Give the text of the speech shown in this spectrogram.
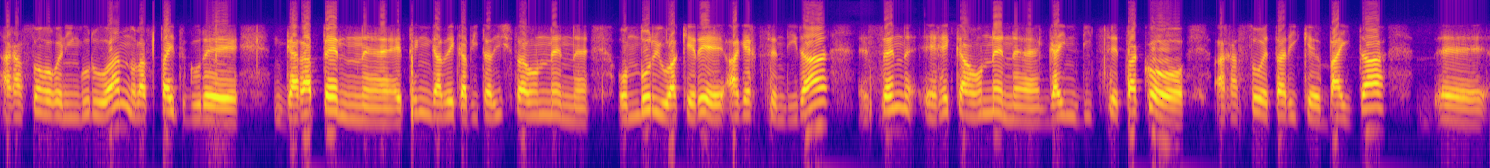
arazo horren inguruan, nolazpait gure garapen eh, etengabe kapitalista honen eh, ondorioak ere agertzen dira, zen erreka honen eh, gainditzetako arazoetarik baita, eh,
